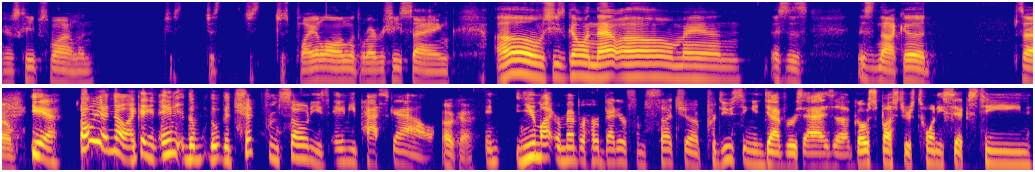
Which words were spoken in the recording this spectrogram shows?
just keep smiling, just just just just play along with whatever she's saying. Oh, she's going that. Oh man, this is this is not good. So Yeah. Oh yeah, no. Again, Amy, the, the the chick from Sony is Amy Pascal, okay, and you might remember her better from such uh, producing endeavors as uh, Ghostbusters 2016,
